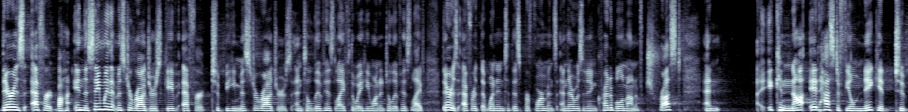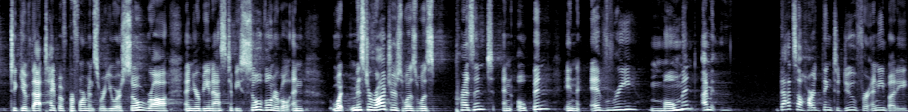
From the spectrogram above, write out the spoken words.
there is effort behind, in the same way that Mr. Rogers gave effort to be Mr. Rogers and to live his life the way he wanted to live his life. There is effort that went into this performance, and there was an incredible amount of trust and it cannot it has to feel naked to to give that type of performance where you are so raw and you're being asked to be so vulnerable and what mr rogers was was present and open in every moment i mean that's a hard thing to do for anybody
